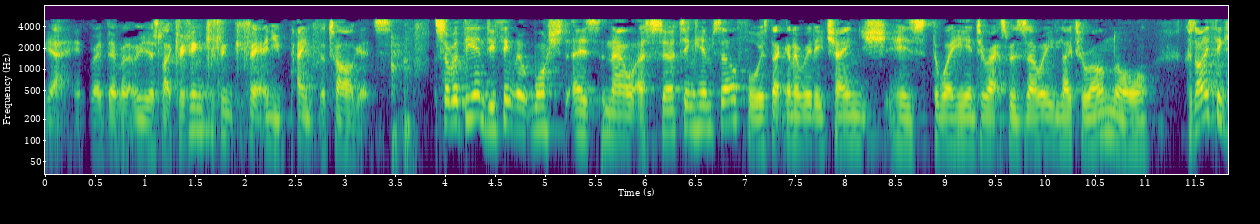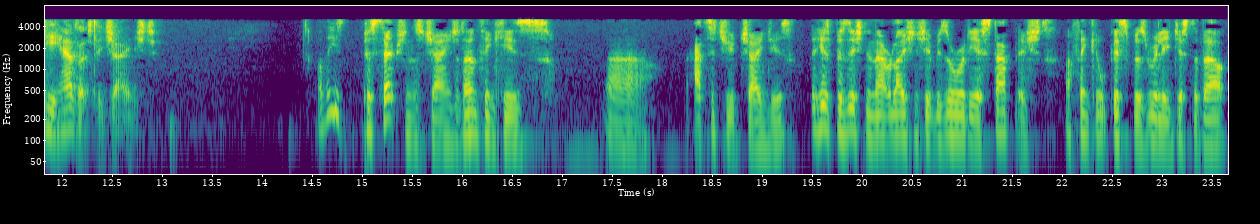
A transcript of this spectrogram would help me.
Yeah, in Red Dead, where you just like click, click, click, click, click, and you paint the targets. So at the end, do you think that Wash is now asserting himself, or is that going to really change his the way he interacts with Zoe later on, or because I think he has actually changed. I think his perceptions changed. I don't think his uh, attitude changes. His position in that relationship is already established. I think this was really just about,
